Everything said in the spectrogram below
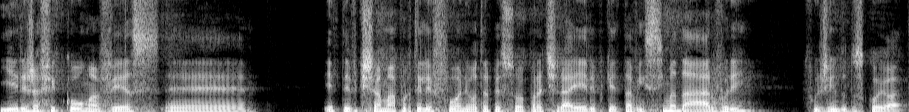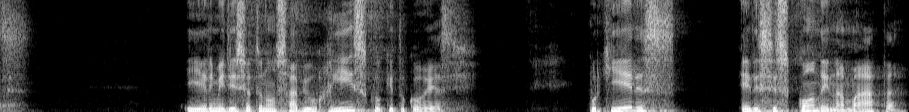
E ele já ficou uma vez é, ele teve que chamar por telefone outra pessoa para tirar ele, porque ele estava em cima da árvore, fugindo dos coiotes. E ele me disse: Tu não sabe o risco que tu correste. Porque eles, eles se escondem na mata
